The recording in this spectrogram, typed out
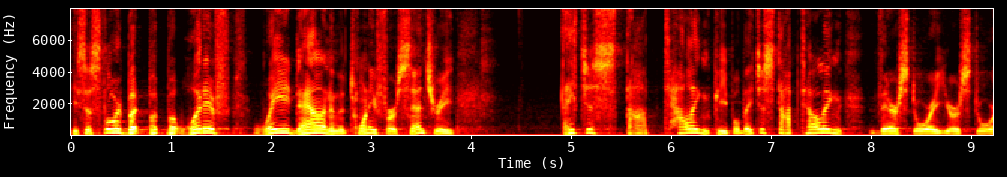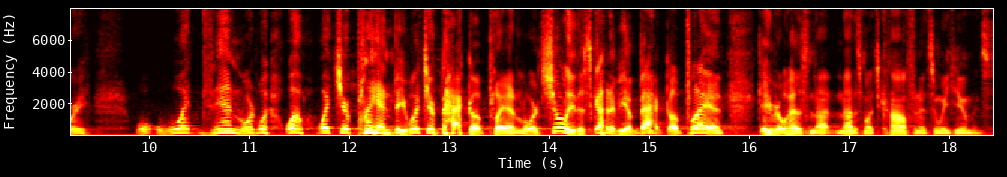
He says, Lord, but, but, but what if way down in the 21st century, they just stop telling people? They just stop telling their story, your story. What then, Lord? What, what, what's your plan B? What's your backup plan, Lord? Surely there's got to be a backup plan. Gabriel has not, not as much confidence in we humans.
